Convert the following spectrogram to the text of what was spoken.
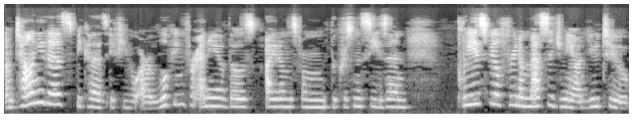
I'm telling you this because if you are looking for any of those items from the Christmas season, please feel free to message me on YouTube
